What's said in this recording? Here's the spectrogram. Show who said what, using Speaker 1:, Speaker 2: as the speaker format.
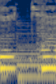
Speaker 1: the time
